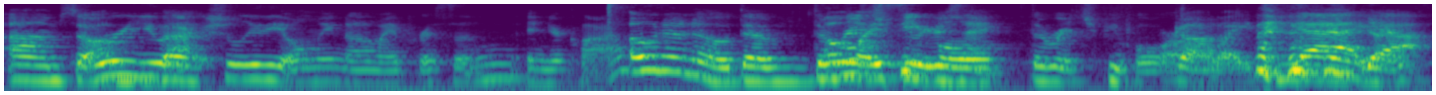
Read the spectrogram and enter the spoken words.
Um, so were you but, actually the only non-white person in your class? Oh no, no. The the oh, rich people, the rich people were Got all it. white. Yeah, yes.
